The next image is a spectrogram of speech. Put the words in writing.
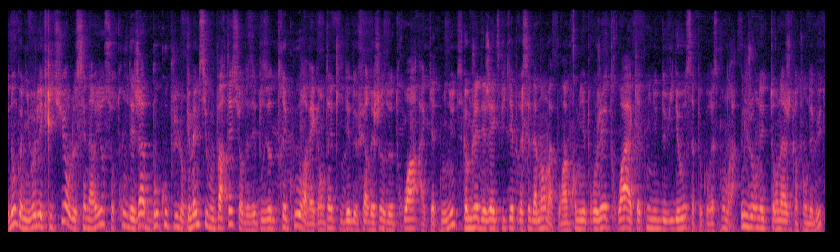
Et donc au niveau de l'écriture, le scénario se retrouve déjà beaucoup plus long. Que même si vous partez sur des épisodes très courts avec en tête l'idée de faire des choses de 3 à 4 minutes, comme j'ai déjà expliqué précédemment, bah, pour un premier projet, 3 à 4 minutes de vidéo, ça peut correspondre à une journée de tournage quand on débute,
